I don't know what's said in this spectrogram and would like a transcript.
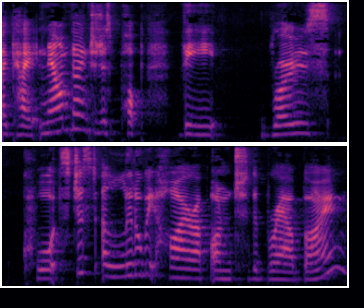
Okay, now I'm going to just pop the rose quartz just a little bit higher up onto the brow bone.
